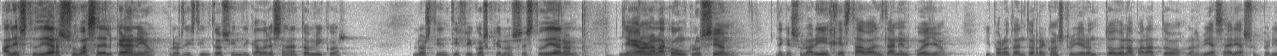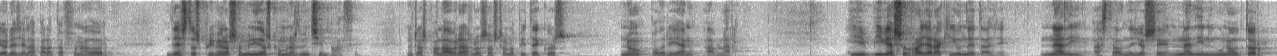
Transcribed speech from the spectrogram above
al estudiar su base del cráneo, los distintos indicadores anatómicos, los científicos que los estudiaron llegaron a la conclusión de que su laringe estaba alta en el cuello y por lo tanto reconstruyeron todo el aparato, las vías aéreas superiores y el aparato fonador de estos primeros homínidos como los de un chimpancé. En otras palabras, los australopitecos no podrían hablar. Y, voy a subrayar aquí un detalle. Nadie, hasta donde yo sé, nadie, ningún autor,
